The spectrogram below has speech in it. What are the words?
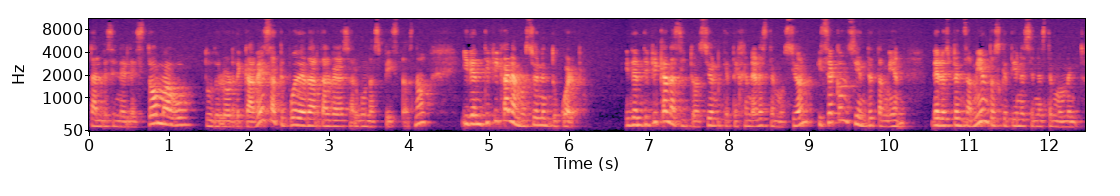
tal vez en el estómago, tu dolor de cabeza te puede dar tal vez algunas pistas, ¿no? Identifica la emoción en tu cuerpo. Identifica la situación que te genera esta emoción y sé consciente también de los pensamientos que tienes en este momento.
